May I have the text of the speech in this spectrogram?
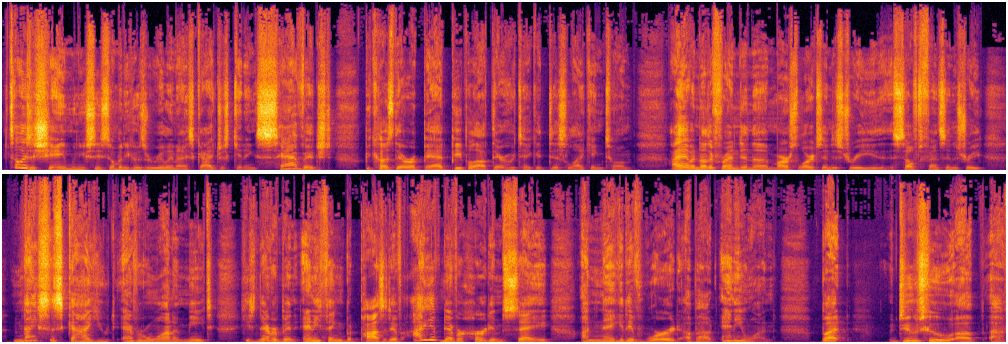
it's always a shame when you see somebody who's a really nice guy just getting savaged because there are bad people out there who take a disliking to him. I have another friend in the martial arts industry, self defense industry, nicest guy you'd ever want to meet. He's never been anything but positive. I have never heard him say a negative word about anyone. But due to a, a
